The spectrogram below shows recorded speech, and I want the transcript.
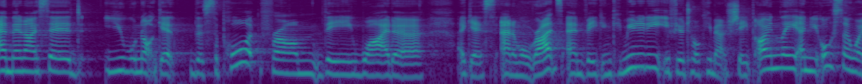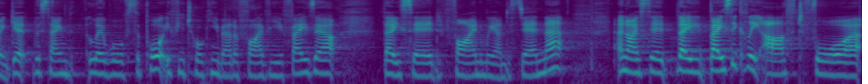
And then I said, you will not get the support from the wider, I guess, animal rights and vegan community if you're talking about sheep only. And you also won't get the same level of support if you're talking about a five year phase out. They said, fine, we understand that. And I said, they basically asked for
